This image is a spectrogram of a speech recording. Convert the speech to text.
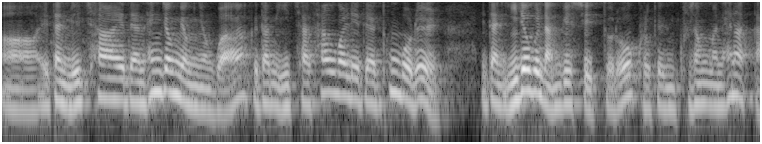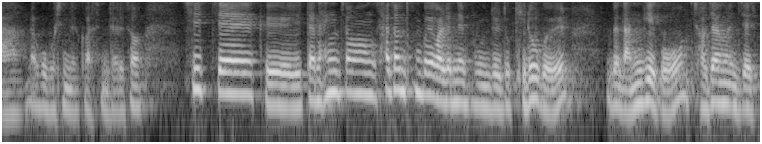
어, 일단 1차에 대한 행정명령과 그 다음에 2차 사후관리에 대한 통보를 일단 이력을 남길 수 있도록 그렇게 좀 구성만 해놨다라고 보시면 될 것 같습니다. 그래서 실제 그 일단 행정 사전 통보에 관련된 부분들도 기록을 남기고 저장을 이제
